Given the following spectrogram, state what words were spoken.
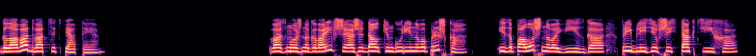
Глава двадцать пятая Возможно, говоривший ожидал кенгуриного прыжка и заполошенного визга, приблизившись так тихо.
